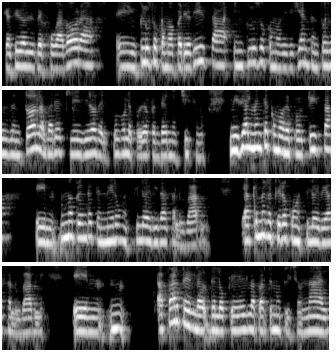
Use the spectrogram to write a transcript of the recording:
que ha sido desde jugadora, e incluso como periodista, incluso como dirigente. Entonces, en todas las áreas que he vivido del fútbol he podido aprender muchísimo. Inicialmente como deportista, em, uno aprende a tener un estilo de vida saludable. ¿A qué me refiero con estilo de vida saludable? Em, aparte de lo, que es la parte nutricional,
